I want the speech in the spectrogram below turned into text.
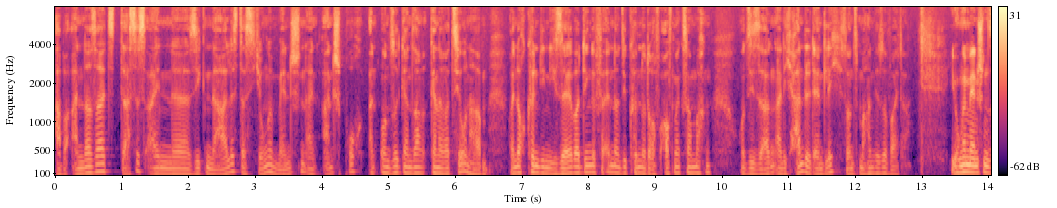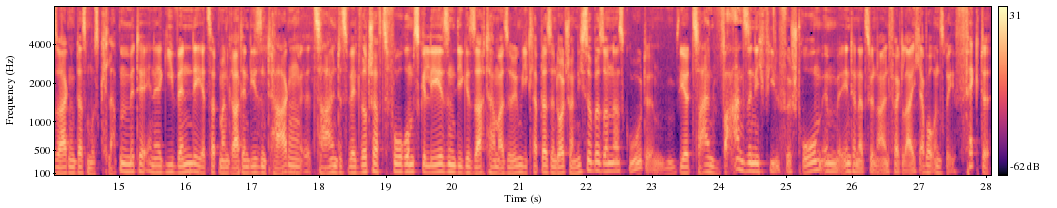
aber andererseits, dass es ein äh, Signal ist, dass junge Menschen einen Anspruch an unsere Generation haben. Weil noch können die nicht selber Dinge verändern, sie können nur darauf aufmerksam machen und sie sagen eigentlich, handelt endlich, sonst machen wir so weiter. Junge Menschen sagen, das muss klappen mit der Energiewende. Jetzt hat man gerade in diesen Tagen äh, Zahlen des Weltwirtschaftsforums gelesen, die gesagt haben, also irgendwie klappt das in Deutschland nicht so besonders gut. Ähm, wir zahlen wahnsinnig viel für Strom im internationalen Vergleich, aber unsere Effekte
